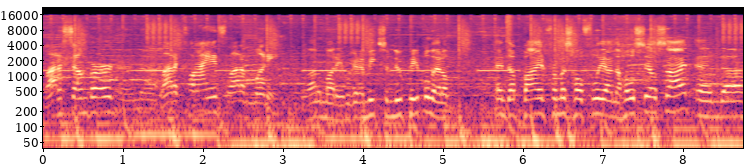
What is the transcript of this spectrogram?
A lot of sunburn, uh, a lot of clients, a lot of money. A lot of money. We're gonna meet some new people that'll end up buying from us, hopefully on the wholesale side, and uh,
